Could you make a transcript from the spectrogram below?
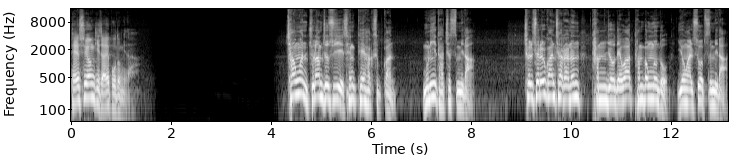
배수영 기자의 보도입니다. 창원 주남 저수지 생태학습관 문이 닫혔습니다. 철새를 관찰하는 탐조대와 탐복로도 이용할 수 없습니다.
